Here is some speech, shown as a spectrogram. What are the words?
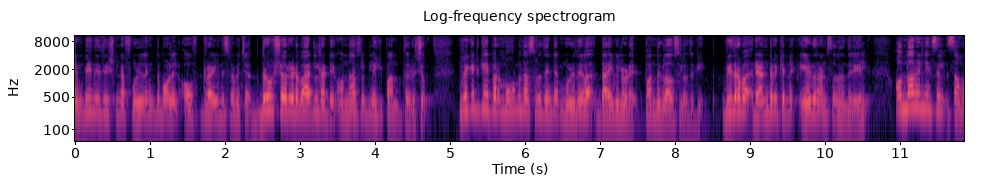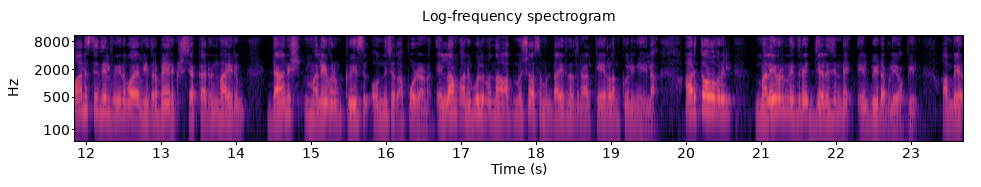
എം ഡി നിതീഷിന്റെ ഫുൾ ലെങ്ത് ബോളിൽ ഓഫ് ഡ്രൈവിന് ശ്രമിച്ച ധ്രുവ് ഷോറിയുടെ ബാറ്റിൽ തട്ടി ഒന്നാം സ്ലിപ്പിലേക്ക് പന്ത് തെറിച്ചു. വിക്കറ്റ് കീപ്പർ മുഹമ്മദ് അസറുദ്ദീന്റെ മുഴുനീള ഡൈവിലൂടെ പന്ത് ഗ്ലൗസിൽ ഒതുക്കി. വിദർഭ രണ്ട് വിക്കറ്റിന് ഏഴ് റൺസ് എന്ന നിലയിൽ ഒന്നാം ഇന്നിംഗ്സിൽ സമാന സ്ഥിതിയിൽ വീണുപോയ വിദർഭയെ രക്ഷിച്ച കരുൺ നായരും ഡാനിഷ് മലേവറും ക്രീസിൽ ഒന്നിച്ചത് അപ്പോഴാണ്. എല്ലാം അനുകൂലമെന്ന ആത്മവിശ്വാസം ഉണ്ടായിരുന്നതിനാൽ കേരളം കുലുങ്ങിയില്ല. അടുത്ത ഓവറിൽ മലയവറിനെതിരെ ജലജിന്റെ L B W appeal umpire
